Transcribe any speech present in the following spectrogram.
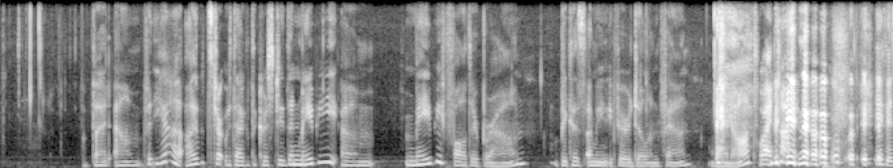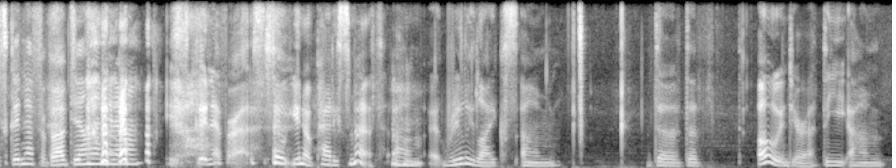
but um, but yeah, I would start with Agatha Christie. Then maybe um, maybe Father Brown, because I mean, if you're a Dylan fan, why not? Why not? you know. if it's good enough for Bob Dylan, you know, it's good enough for us. So you know, Patti Smith um, really likes um, the the oh Indira the um,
